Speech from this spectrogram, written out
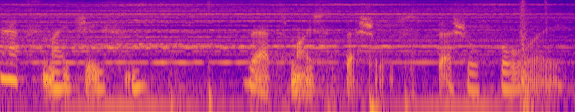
That's my Jason. That's my special, special boy.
